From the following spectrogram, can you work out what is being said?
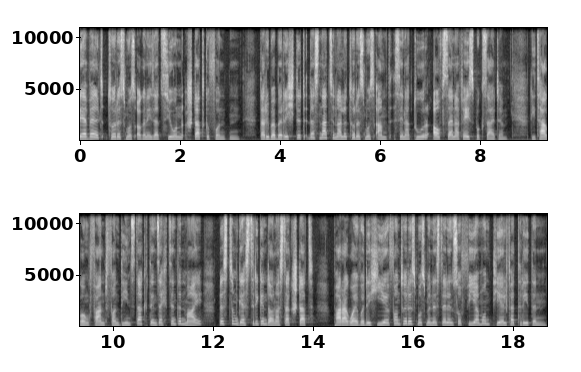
der Welttourismusorganisation stattgefunden. Darüber berichtet das Nationale Tourismusamt Senatur auf seiner Facebook-Seite. Die Tagung fand von Dienstag, den 16. Mai bis zum gestrigen Donnerstag statt. Paraguay wurde hier von Tourismusministerin Sofia Montiel vertreten.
